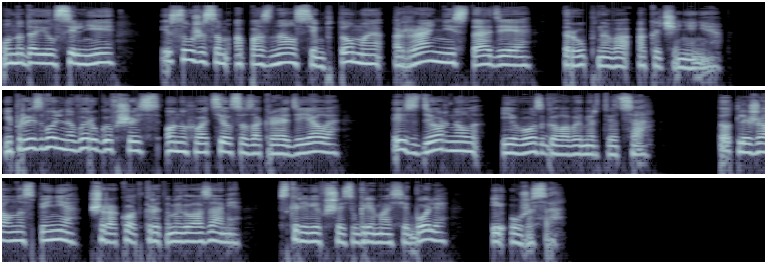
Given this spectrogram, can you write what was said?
Он надавил сильнее и с ужасом опознал симптомы ранней стадии трупного окоченения. Непроизвольно выругавшись, он ухватился за край одеяла и сдернул его с головы мертвеца. Тот лежал на спине, широко открытыми глазами, скривившись в гримасе боли и ужаса.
